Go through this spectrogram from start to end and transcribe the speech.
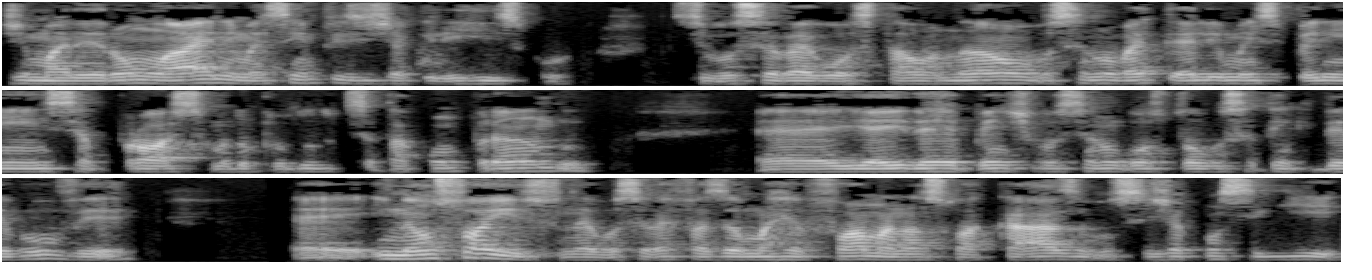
de maneira online, mas sempre existe aquele risco se você vai gostar ou não. Você não vai ter ali uma experiência próxima do produto que você está comprando. É, e aí, de repente, você não gostou, você tem que devolver. É, e não só isso, né? Você vai fazer uma reforma na sua casa, você já conseguir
